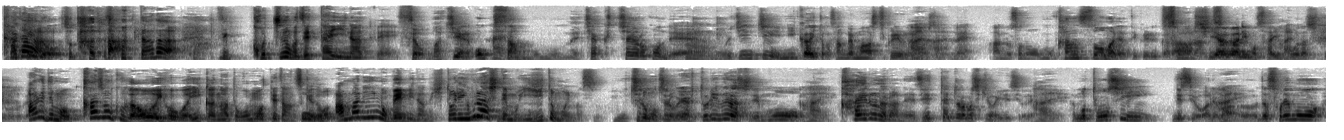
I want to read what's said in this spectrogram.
ただだけど、そうただ、ただ、でこっちの方が絶対いいなって。そう、間違いない。奥さんももうめちゃくちゃ喜んで、うんもう1日に2回とか3回回してくれるようになりましたもんね。あの、その、もう乾燥までやってくれるから、仕上がりも最高だしっていうことで。あれでも家族が多い方がいいかなと思ってたんですけどあまりにも便利なんで一人暮らしでもいいと思います。もちろんもちろん。いや、一人暮らしでも、はい。買えるならね、絶対ドラマ式の方がいいですよね。はい。もう投資ですよ、あれは。はいうんだからそれも、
